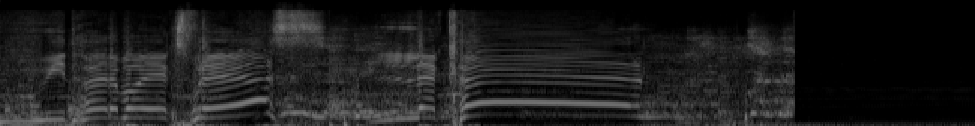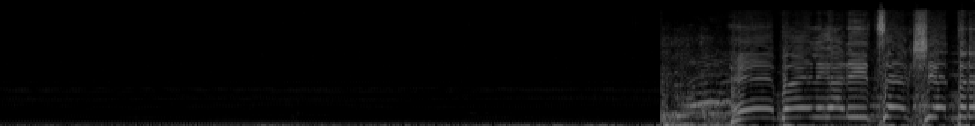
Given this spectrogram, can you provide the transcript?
विदर्भ एक्सप्रेस लखन! हे बैलगाडीचं क्षेत्र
